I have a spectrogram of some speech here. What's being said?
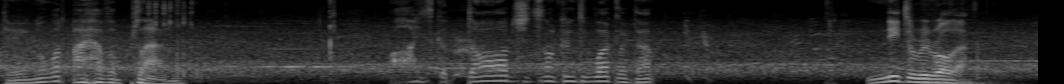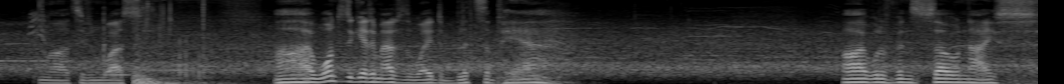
Okay, you know what? I have a plan. Oh, he's got dodge. It's not going to work like that. Need to reroll that. Oh, it's even worse. Oh, I wanted to get him out of the way to blitz up here. Oh, it would have been so nice.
